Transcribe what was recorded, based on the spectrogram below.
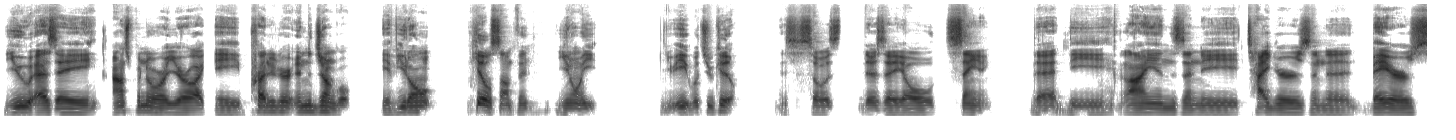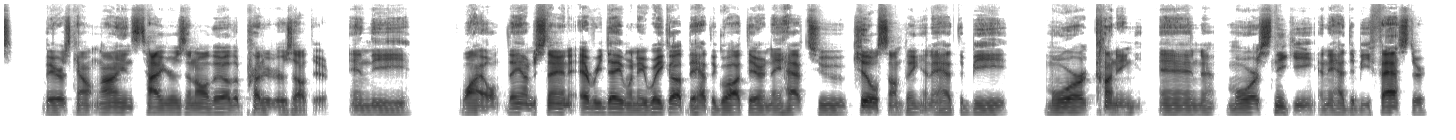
you as a entrepreneur you're like a predator in the jungle. If you don't kill something you don't eat. You eat what you kill. It's, so it's there's a old saying that the lions and the tigers and the bears bears count lions tigers and all the other predators out there. In the wild they understand every day when they wake up they have to go out there and they have to kill something and they have to be more cunning and more sneaky, and they had to be faster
